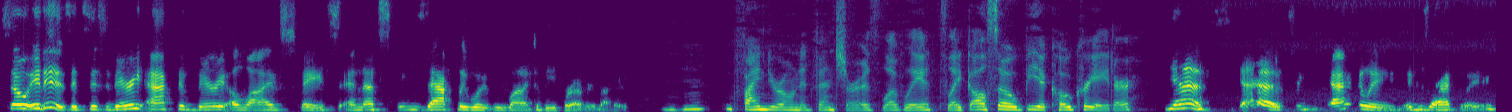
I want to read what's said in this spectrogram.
So it is. It's this very active, very alive space, and that's exactly what we want it to be for everybody. Mm-hmm. Find your own adventure is lovely. It's like also be a co-creator. Yes, yes, exactly, exactly.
